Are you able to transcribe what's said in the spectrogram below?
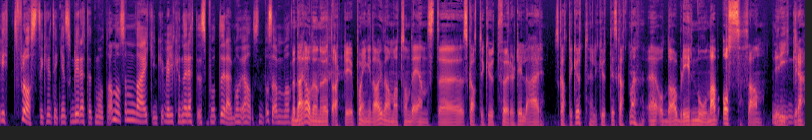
litt flåste kritikken som blir rettet mot han, og som da ikke vil kunne rettes mot Raymond Johansen på samme måte. Men der hadde han jo et artig poeng i dag, da, om at sånn det eneste skattekutt fører til, er skattekutt, eller kutt i skattene. Eh, og da blir noen av oss, sa han, rikere.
